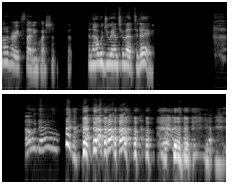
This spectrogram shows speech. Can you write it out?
Not a very exciting question, but and how would you answer that today? oh no.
